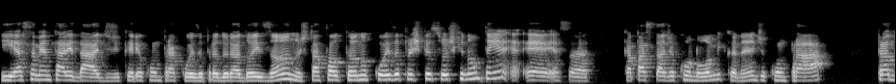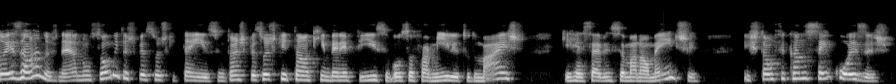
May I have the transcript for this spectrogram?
E essa mentalidade de querer comprar coisa para durar dois anos está faltando coisa para as pessoas que não têm é, essa capacidade econômica, né, de comprar para dois anos, né? Não são muitas pessoas que têm isso. Então, as pessoas que estão aqui em benefício, Bolsa Família e tudo mais, que recebem semanalmente, estão ficando sem coisas,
